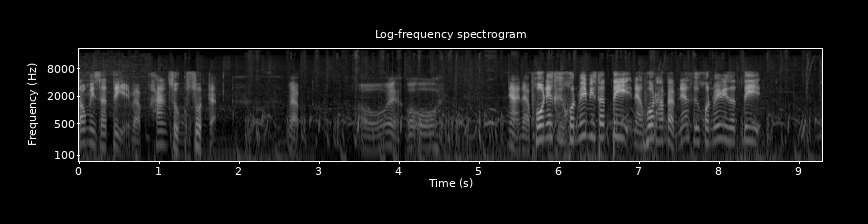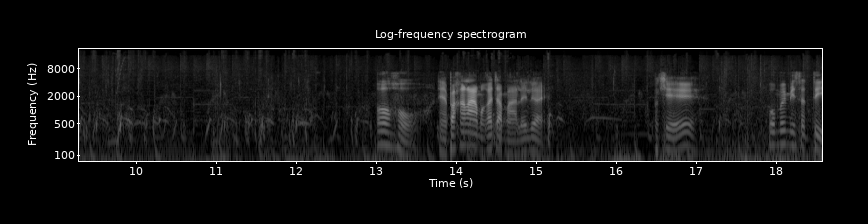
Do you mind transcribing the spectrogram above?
ต้องมีสติแบบขั้นสูงสุดอะแบบ โอ้ยโอ้โอเนี่ยเนี่ยพวกนี้คือคนไม่มีสติเนี่ยพวกทำแบบเนี้ยคือคนไม่มีสติ โอ้โหเนี่ยปะข้างล่างมันก็จะมาเรื่อยๆ โอเคพวกไม่มีสติ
